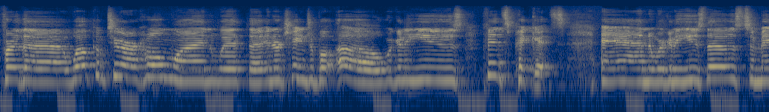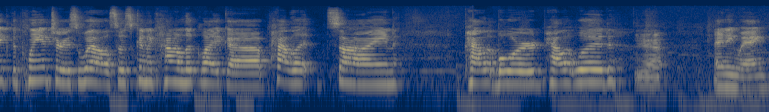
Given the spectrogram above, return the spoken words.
For the welcome to our home one with the interchangeable O, we're going to use fence pickets. And we're going to use those to make the planter as well. So it's going to kind of look like a pallet sign, pallet board, pallet wood. Yeah. Anyway,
